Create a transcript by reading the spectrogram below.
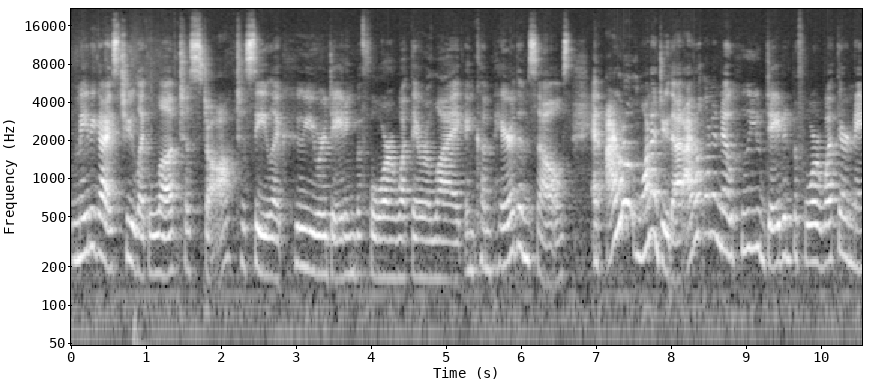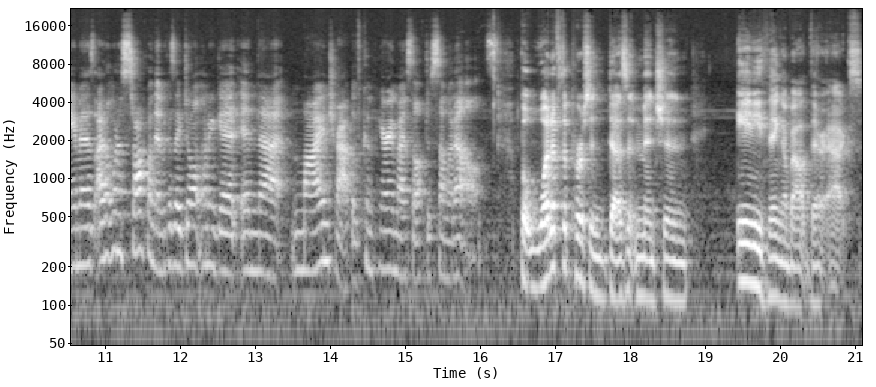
maybe guys too, like love to stalk to see like who you were dating before, what they were like, and compare themselves. And I don't want to do that. I don't want to know who you dated before, what their name is. I don't want to stalk on them because I don't want to get in that mind trap of comparing myself to someone else. But what if the person doesn't mention anything about their ex?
